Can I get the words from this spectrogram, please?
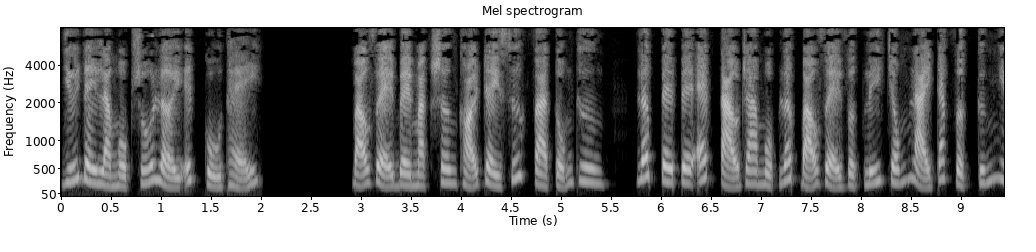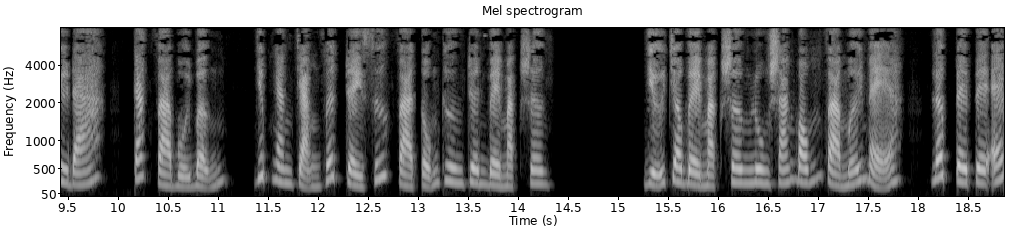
Dưới đây là một số lợi ích cụ thể. Bảo vệ bề mặt sơn khỏi trầy xước và tổn thương, lớp PPF tạo ra một lớp bảo vệ vật lý chống lại các vật cứng như đá, cát và bụi bẩn, giúp ngăn chặn vết trầy xước và tổn thương trên bề mặt sơn. Giữ cho bề mặt sơn luôn sáng bóng và mới mẻ, lớp PPF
